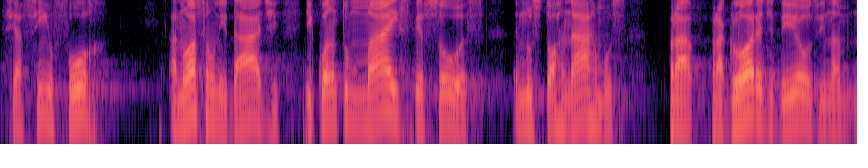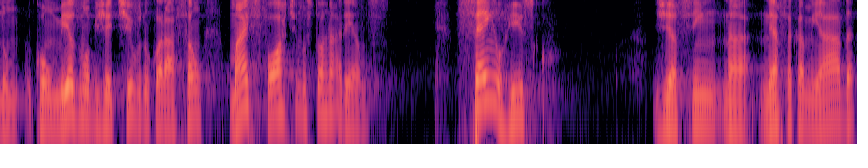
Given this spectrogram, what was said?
se assim o for, a nossa unidade, e quanto mais pessoas nos tornarmos para a glória de Deus e na, no, com o mesmo objetivo no coração, mais forte nos tornaremos. Sem o risco de, assim, na, nessa caminhada,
